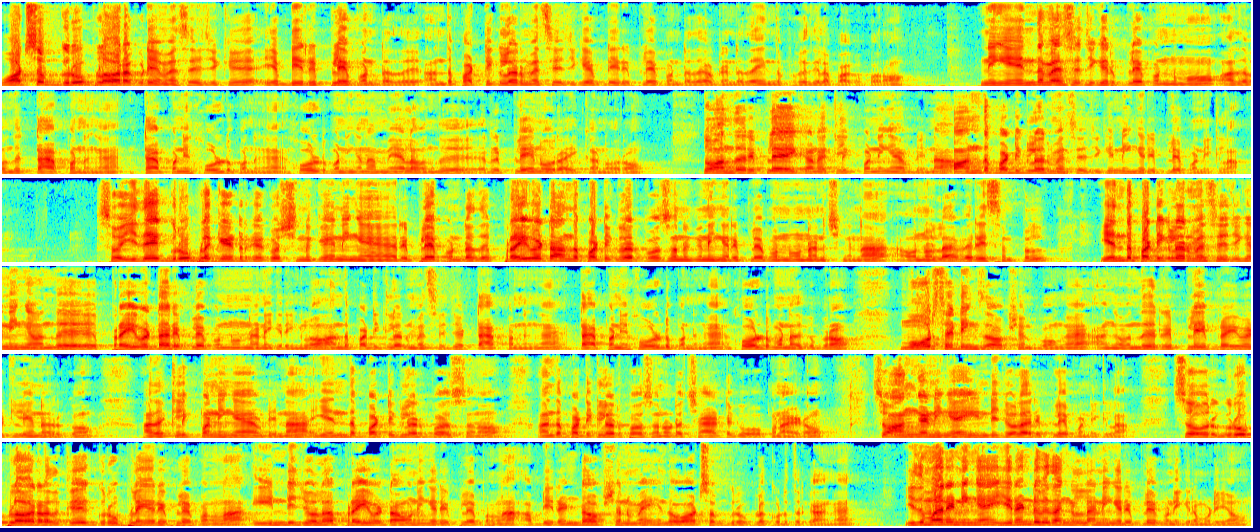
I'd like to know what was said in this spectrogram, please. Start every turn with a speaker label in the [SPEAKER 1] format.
[SPEAKER 1] WhatsApp குரூப்பில் வரக்கூடிய மெசேஜுக்கு எப்படி ரிப்ளை பண்ணுறது அந்த பர்டிகுலர் மெசேஜுக்கு எப்படி ரிப்ளை பண்ணுறது அப்படின்றத இந்த பகுதியில் பார்க்க போகிறோம் நீங்கள் எந்த மெசேஜுக்கு ரிப்ளை பண்ணணுமோ அதை வந்து டேப் பண்ணுங்கள் டேப் பண்ணி ஹோல்டு பண்ணுங்கள் ஹோல்டு பண்ணிங்கன்னா மேலே வந்து ரிப்ளைன்னு ஒரு ஐக்கான் வரும். ஸோ அந்த ரிப்ளை ஐக்கானை கிளிக் பண்ணீங்க அப்படின்னா அந்த பர்டிகுலர் மெசேஜுக்கு நீங்கள் ரிப்ளை பண்ணிக்கலாம். ஸோ இதே குரூப்பில் கேட்டிருக்க கொஷனுக்கு நீங்கள் ரிப்ளை பண்ணுறது ப்ரைவேட்டாக அந்த பர்டிகுலர் பர்சனுக்கு நீங்கள் ரிப்ளை பண்ணணும்னு நினச்சிங்கன்னா ஒன்றும் இல்லை வெரி சிம்பிள் எந்த பர்டிகுலர் மெசேஜுக்கு நீங்கள் வந்து ப்ரைவேட்டாக ரிப்ளை பண்ணணும்னு நினைக்கிறீங்களோ அந்த பர்டிகுலர் மெசேஜை டேப் பண்ணுங்கள் டேப் பண்ணி ஹோல்டு பண்ணுங்கள் ஹோல்டு பண்ணதுக்கப்புறம் மோர் செட்டிங்ஸ் ஆப்ஷன் போங்க. அங்கே வந்து ரிப்ளை ப்ரைவேட்லேன்னு இருக்கும். அதை கிளிக் பண்ணிங்க அப்படின்னா எந்த பர்டிகுலர் பர்சனோ அந்த பர்டிகுலர் பர்சனோட சேட்டுக்கு ஓப்பன் ஆகிடும் ஸோ அங்கே நீங்கள் இண்டிவிஜுவலாக ரிப்ளை பண்ணிக்கலாம். ஸோ ஒரு குரூப்பில் வர்றதுக்கு குரூப்லேயும் ரிப்ளை பண்ணலாம். இண்டிவிஜுவலாக ப்ரைவேட்டாகவும் நீங்கள் ரிப்ளை பண்ணலாம். அப்படி ரெண்டு ஆப்ஷனுமே இந்த வாட்ஸ்அப் குரூப்பில் கொடுத்துருக்காங்க. இது மாதிரி நீங்கள் இரண்டு விதங்களில் நீங்கள் ரிப்ளை பண்ணிக்கிற முடியும்.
